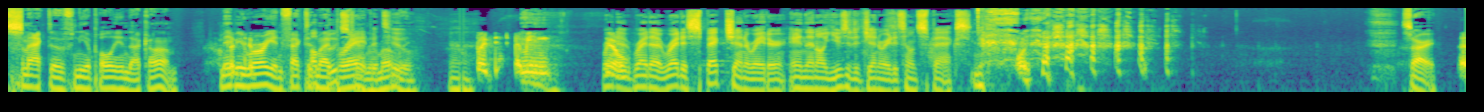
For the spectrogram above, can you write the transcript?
smacked of Neopoleon.com. Maybe Rory infected I'll my brain remotely. too. But I mean, you Write, know, a, write, a, write a spec generator, and then I'll use it to generate its own specs. Sorry.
